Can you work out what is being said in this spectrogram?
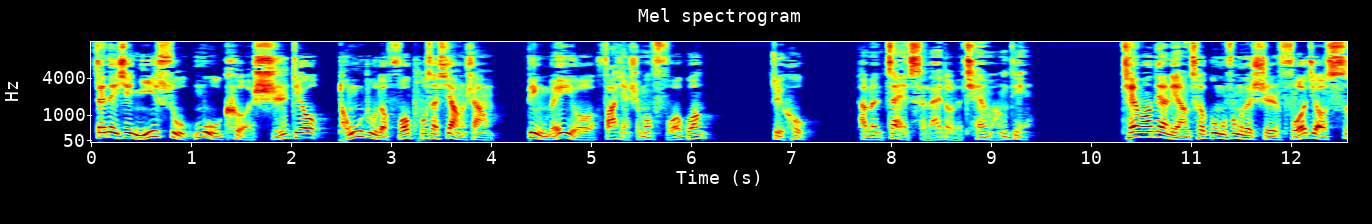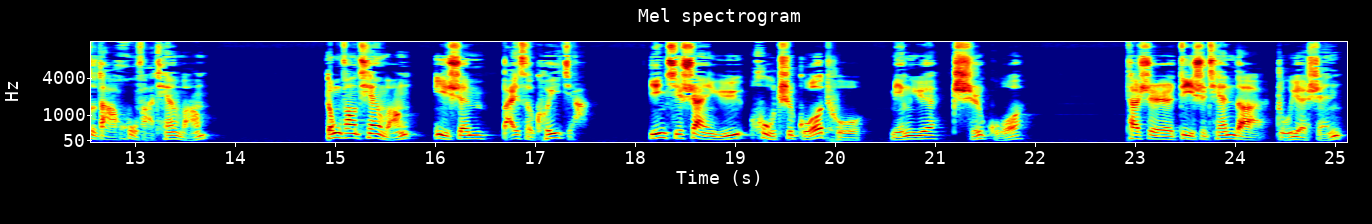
在那些泥塑、木刻、石雕、铜铸的佛菩萨像上，并没有发现什么佛光。最后，他们再次来到了天王殿。天王殿两侧供奉的是佛教四大护法天王。东方天王一身白色盔甲，因其善于护持国土，名曰持国。他是帝释天的主乐神，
